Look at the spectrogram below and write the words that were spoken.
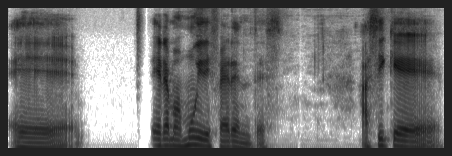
eh, éramos muy diferentes. Así que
